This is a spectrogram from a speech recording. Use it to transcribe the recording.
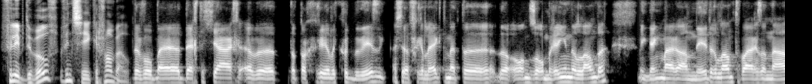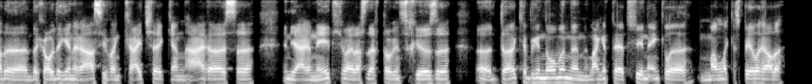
Philippe de Wulf vindt zeker van wel. De voorbije 30 jaar hebben we dat toch redelijk goed bewezen. Als je dat vergelijkt met de, de, onze omringende landen. Ik denk maar aan Nederland, waar ze na de, de gouden generatie van Krajcek en Haarhuis in de jaren 90, waar dat ze daar toch een serieuze uh, duik hebben genomen en lange tijd geen enkele mannelijke speler hadden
